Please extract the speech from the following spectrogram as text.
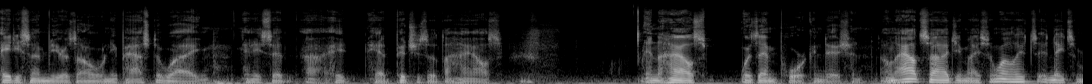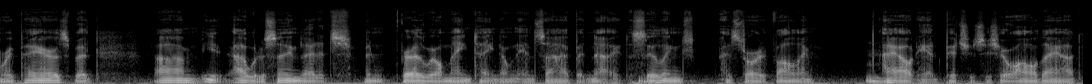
80 some years old and he passed away. And he said uh, he had pictures of the house, and the house was in poor condition. On the outside, you may say, well, it's, it needs some repairs, but um, you, I would assume that it's been fairly well maintained on the inside. But no, the ceilings had started falling Mhm. out. He had pictures to show all that.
